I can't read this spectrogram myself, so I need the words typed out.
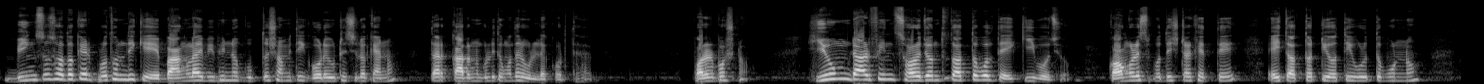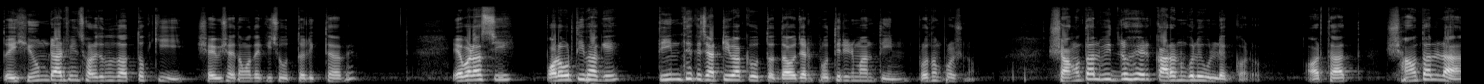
বিংশ শতকের প্রথম দিকে বাংলায় বিভিন্ন গুপ্ত সমিতি গড়ে উঠেছিল কেন? তার কারণগুলি তোমাদের উল্লেখ করতে হবে। পরের প্রশ্ন, হিউম ডারফিন ষড়যন্ত্র তত্ত্ব বলতে কি বোঝো? কংগ্রেস প্রতিষ্ঠার ক্ষেত্রে এই তত্ত্বটি অতি গুরুত্বপূর্ণ। তো এই হিউম ডারফিন ষড়যন্ত্র তত্ত্ব কী? সেই বিষয়ে তোমাদের কিছু উত্তর লিখতে হবে। এবার আসছি পরবর্তী ভাগে, তিন থেকে চারটি বাক্যে উত্তর দাও, যার প্রতিটির মান তিন। প্রথম প্রশ্ন, সাঁওতাল বিদ্রোহের কারণগুলি উল্লেখ করো। অর্থাৎ সাঁওতালরা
